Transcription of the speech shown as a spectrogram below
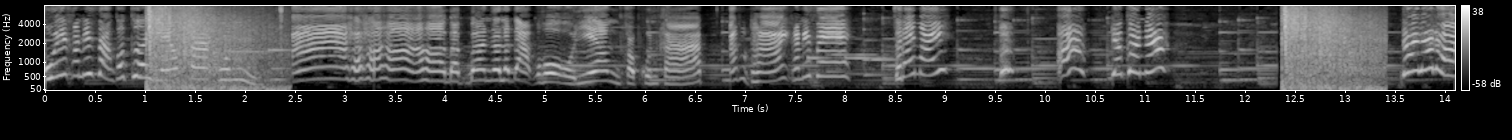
อุ้ยครั้งที่สามก็เกลืออีก เบิร์นระดับโอ้โหเยี่ยมขอบคุณครับอันสุดท้ายครั้งที่สี่จะได้ไหมอ้าเดี๋ยวก่อนนะ ได้แล้วเหรอ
